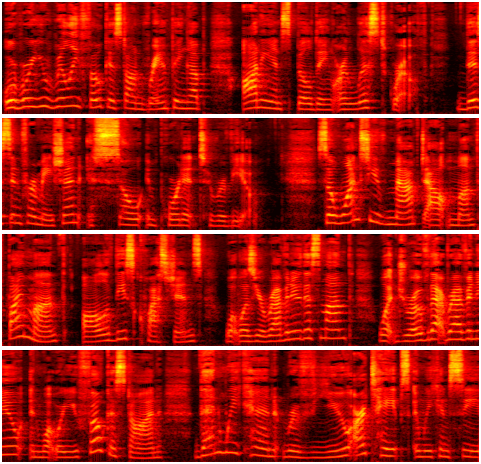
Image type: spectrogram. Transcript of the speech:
Or were you really focused on ramping up audience building or list growth? This information is so important to review. So once you've mapped out month by month all of these questions what was your revenue this month? What drove that revenue? And what were you focused on? Then we can review our tapes and we can see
